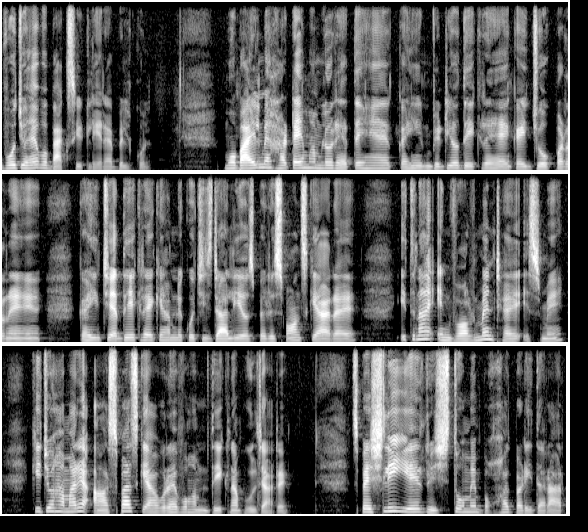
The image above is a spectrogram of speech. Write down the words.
वो जो है वो बैक सीट ले रहा है, बिल्कुल। मोबाइल में हर टाइम हम लोग रहते हैं, कहीं वीडियो देख रहे हैं, कहीं जोक पढ़ रहे हैं, कहीं देख रहे हैं कि हमने कोई चीज़ डाली है, उस पर रिस्पॉन्स क्या आ रहा है। इतना इन्वॉल्वमेंट है इसमें कि जो हमारे आसपास क्या हो रहा है वो हम देखना भूल जा रहे हैं। स्पेशली ये रिश्तों में बहुत बड़ी दरार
